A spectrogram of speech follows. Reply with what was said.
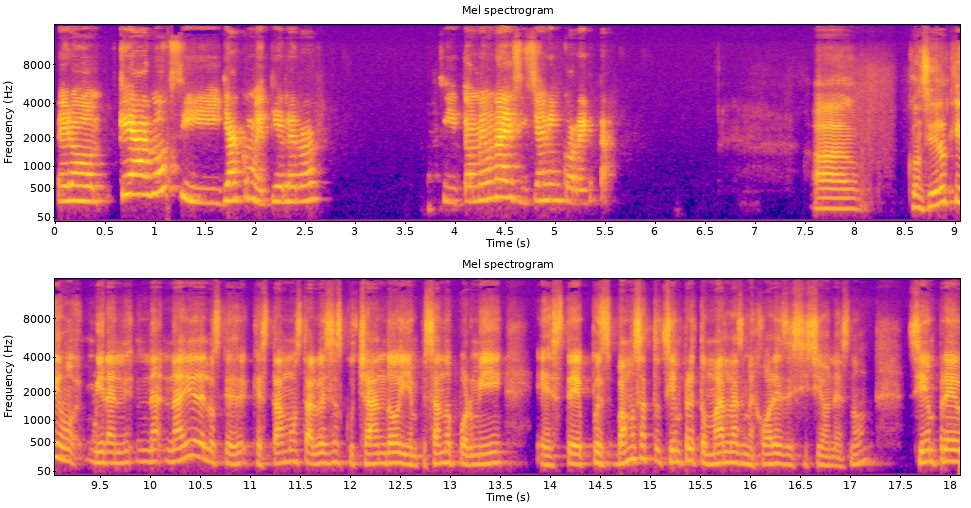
Pero, ¿qué hago si ya cometí el error? Si tomé una decisión incorrecta. Ah, Considero que, mira, nadie de los que, estamos tal vez escuchando y empezando por mí, este, pues vamos a siempre tomar las mejores decisiones, ¿no? Siempre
